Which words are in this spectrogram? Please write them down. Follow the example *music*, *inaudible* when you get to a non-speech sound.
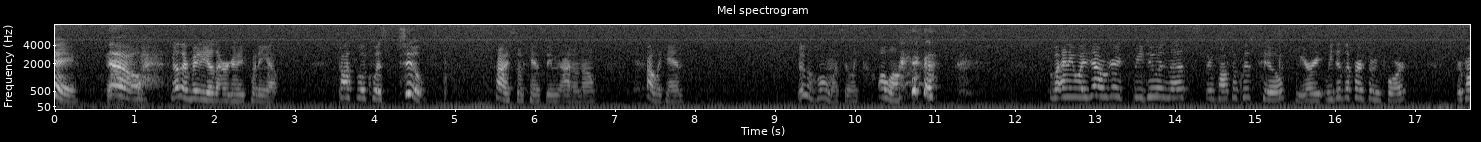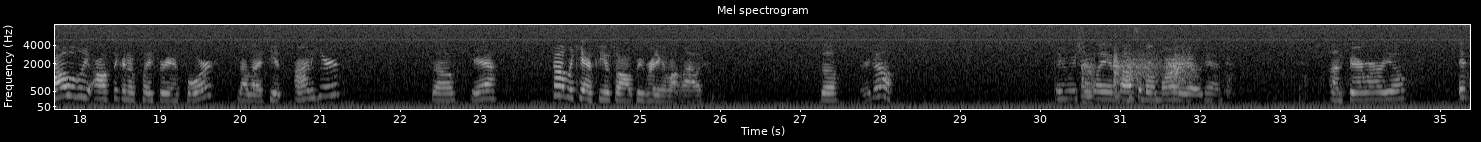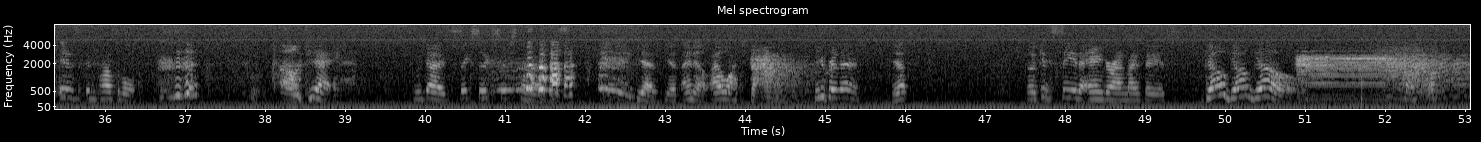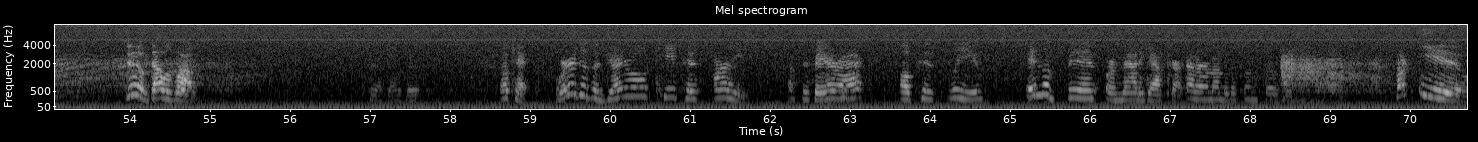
Okay, now another video that we're gonna be putting up. Possible quiz two. Probably still can't see me. I don't know. Probably can. There's a hole in my ceiling. Oh well. *laughs* but anyways, yeah, we're gonna be doing this through Possible Quiz two. We already we did the first one before. We're probably also gonna play three and four. Now that I see it's on here. So yeah, probably can't see them, so I'll be reading them out loud. So here we go. Maybe we should play Impossible Mario again. Unfair Mario. It is impossible. *laughs* Okay. We died six six six times. *laughs* yes, yes, I know. I watched that. you were there. Yep. You Okay. can see the anger on my face. Go, go, go. Dude, that was loud. Turn that down a bit. Okay. Where does a general keep his army? Barrack up his sleeve, in the bin, or Madagascar? I don't remember this one, so Fuck you!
